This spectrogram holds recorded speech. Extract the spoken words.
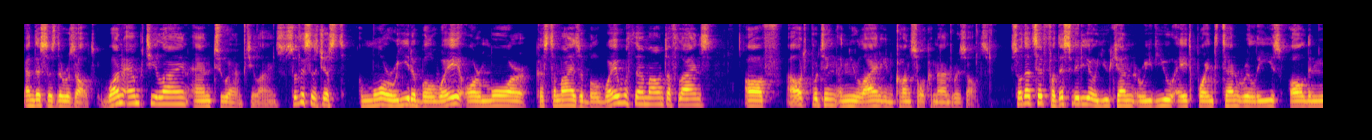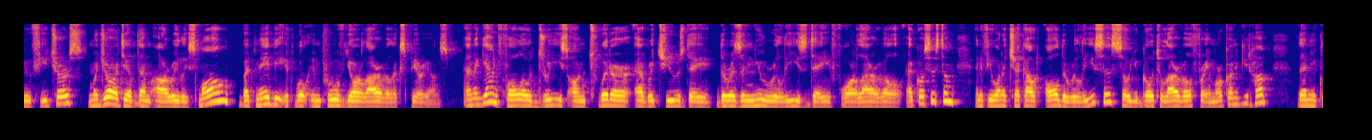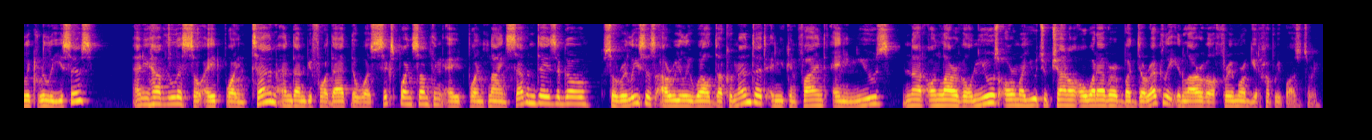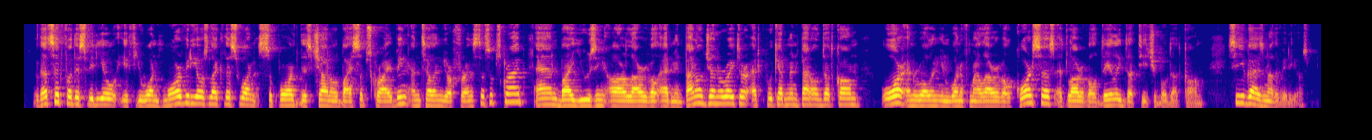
and this is the result. One empty line and two empty lines. So this is just a more readable way or more customizable way with the amount of lines of outputting a new line in console command results. So that's it for this video. You can review 8.10 release all the new features. Majority of them are really small, but maybe it will improve your Laravel experience. And again, follow Dries on Twitter every Tuesday. There is a new release day for Laravel ecosystem. And if you want to check out all the releases, so you go to Laravel framework on GitHub, then you click releases, and you have the list so 8.10 and then before that there was 6 point something 8.97 days ago so releases are really well documented and you can find any news not on Laravel news or my YouTube channel or whatever but directly in Laravel framework GitHub repository. That's it for this video. If you want more videos like this one support this channel by subscribing and telling your friends to subscribe and by using our Laravel admin panel generator at quickadminpanel.com or enrolling in one of my Laravel courses at laraveldaily.teachable.com. See you guys in other videos.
